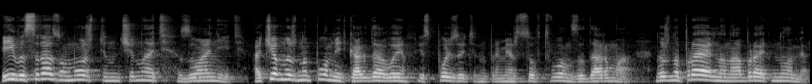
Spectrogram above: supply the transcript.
И вы сразу можете начинать звонить. О чем нужно помнить, когда вы используете, например, софтфон задарма? Нужно правильно набрать номер.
